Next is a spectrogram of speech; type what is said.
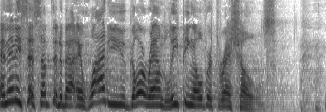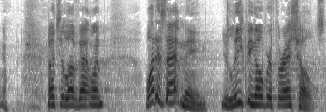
And then he says something about, and why do you go around leaping over thresholds? Don't you love that one? What does that mean? You're leaping over thresholds.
